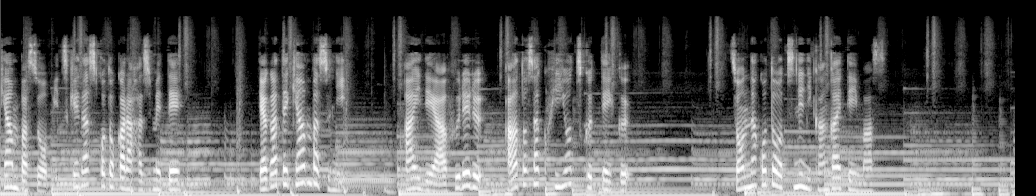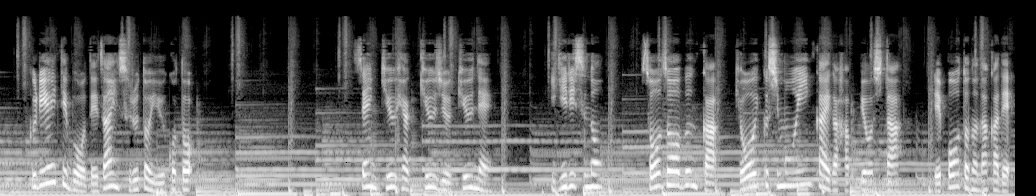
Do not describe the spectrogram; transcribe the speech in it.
キャンバスを見つけ出すことから始めてやがてキャンバスにアイデアあふれるアート作品を作っていく。そんなことを常に考えています。クリエイティブをデザインするということ。1999年イギリスの創造文化教育諮問委員会が発表したレポートの中で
